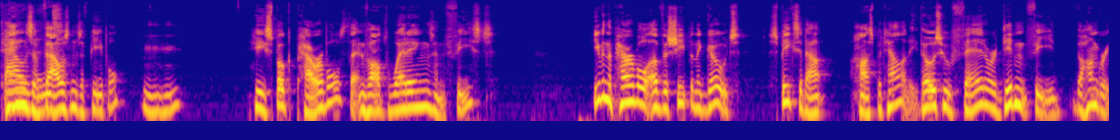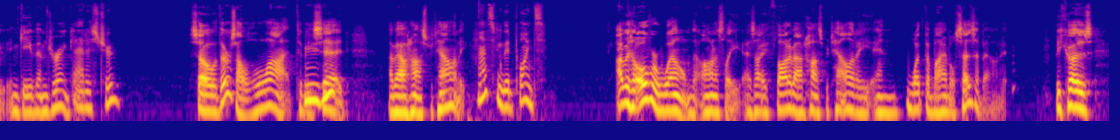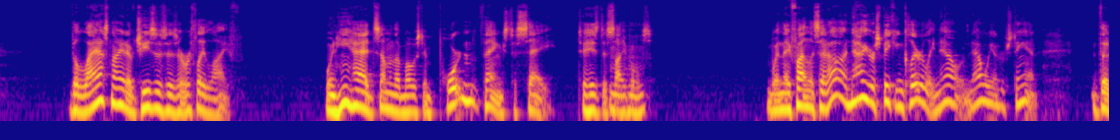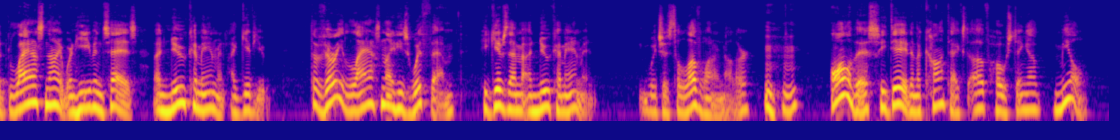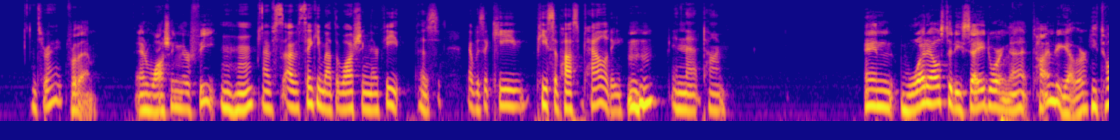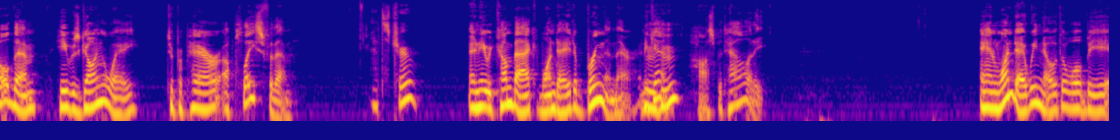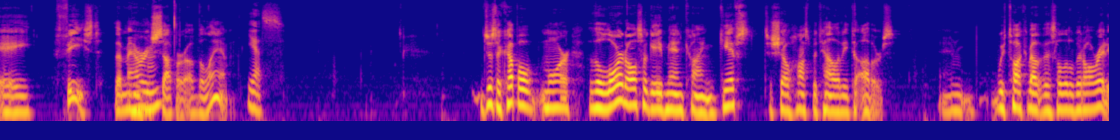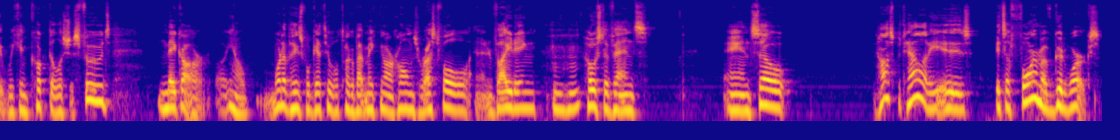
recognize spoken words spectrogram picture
tens of Thousands. thousands of people. Mm-hmm. He spoke parables that involved weddings and feasts. Even the parable of the sheep and the goats speaks about hospitality, those who fed or didn't feed the hungry and gave them drink. That is true. So there's a lot to be said about hospitality. That's some good points. I was overwhelmed, honestly, as I thought about hospitality and what the Bible says about it. Because the last night of Jesus' earthly life, when he had some of the most important things to say to his mm-hmm. disciples, when they finally said, "Oh, now you're speaking clearly. Now, now we understand." The last night when he even says, "A new commandment I give you," the very last night he's with them, he gives them a new commandment, which is to love one another. Mm-hmm. All of this he did in the context of hosting a meal That's right. for them and washing their feet. Mm-hmm. I was I was thinking about the washing their feet as that was a key piece of hospitality Mm-hmm. in that time. And what else did he say during that time together? He told them he was going away to prepare a place for them. That's true. And he would come back one day to bring them there. And again, mm-hmm. hospitality. And one day we know there will be a feast, the marriage mm-hmm. supper of the Lamb. Yes. Just a couple more. The Lord also gave mankind gifts to show hospitality to others. And we've talked about this a little bit already. We can cook delicious foods, make our, you know, one of the things we'll get to, we'll talk about making our homes restful and inviting, mm-hmm. host events. And so hospitality is it's a form of good works.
